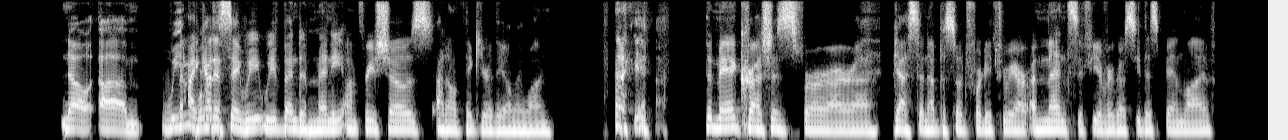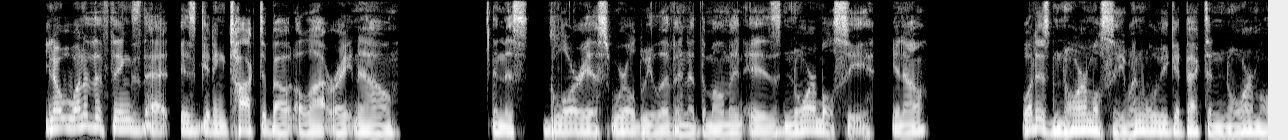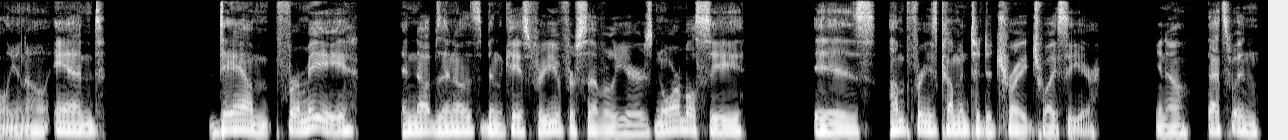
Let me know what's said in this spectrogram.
No, um, we I gotta say, we we've been to many Umphrey shows. I don't think you're the only one. Yeah. the man crushes for our uh, guest in episode 43 are immense if you ever go see this band live. You know, one of the things that is getting talked about a lot right now in this glorious world we live in at the moment is normalcy, you know? What is normalcy? When will we get back to normal, you know? And damn, for me, and Nubs, I know this has been the case for you for several years, normalcy is Umphrey's coming to Detroit twice a year. You know, that's when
